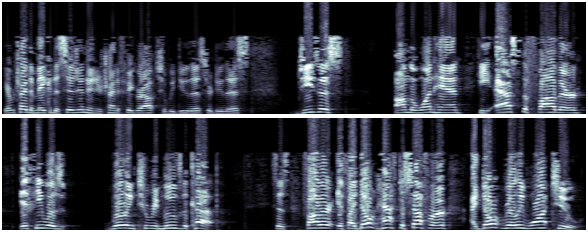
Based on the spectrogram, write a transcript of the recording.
You ever tried to make a decision and you're trying to figure out, should we do this or do this? Jesus, on the one hand, he asked the Father if he was willing to remove the cup. He says, Father, if I don't have to suffer, I don't really want to.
